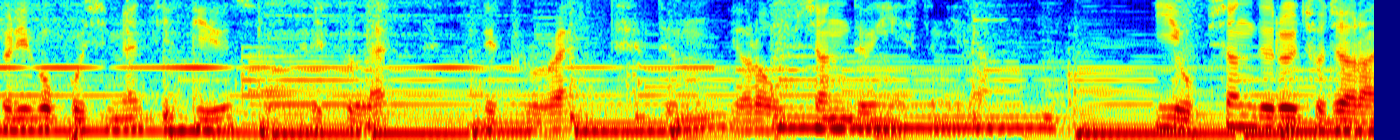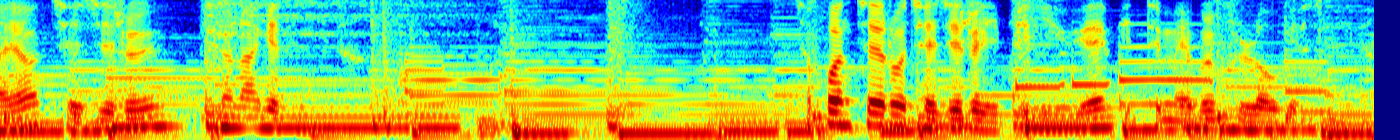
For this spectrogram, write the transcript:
그리고 보시면 diffuse, reflect, refract 등 여러 옵션 등이 있습니다. 이 옵션들을 조절하여 재질을 표현하게 됩니다. 첫 번째로 재질을 입히기 위해 비트맵을 불러오겠습니다.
